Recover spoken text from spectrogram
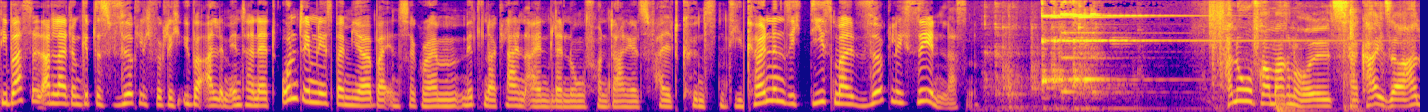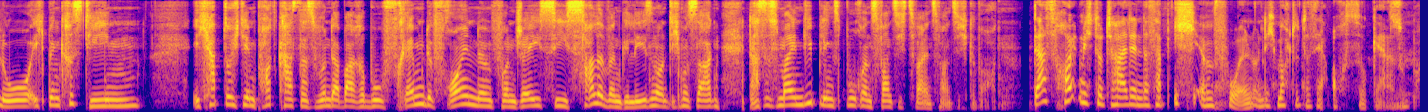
Die Bastelanleitung gibt es wirklich, wirklich überall im Internet und demnächst bei mir bei Instagram mit einer kleinen Einblendung von Daniels Faltkünsten. Die können sich diesmal wirklich sehen lassen. Hallo, Frau Marenholz, Herr Kaiser, hallo, ich bin Christine. Ich habe durch den Podcast das wunderbare Buch Fremde Freunde von J.C. Sullivan gelesen und ich muss sagen, das ist mein Lieblingsbuch in 2022 geworden. Das freut mich total, denn das habe ich empfohlen und ich mochte das ja auch so gern. Super.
